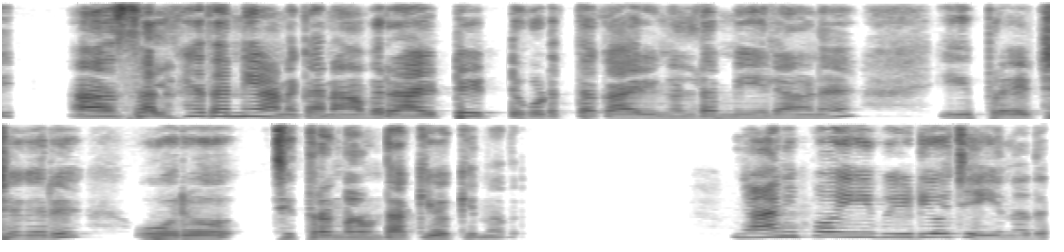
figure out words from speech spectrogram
ഈ സൽഹ തന്നെയാണ്. കാരണം അവരായിട്ട് ഇട്ടുകൊടുത്ത കാര്യങ്ങളുടെ മേലാണ് ഈ പ്രേക്ഷകർ ഓരോ ചിത്രങ്ങൾ ഉണ്ടാക്കി വയ്ക്കുന്നത് ഞാനിപ്പോൾ ഈ വീഡിയോ ചെയ്യുന്നത്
